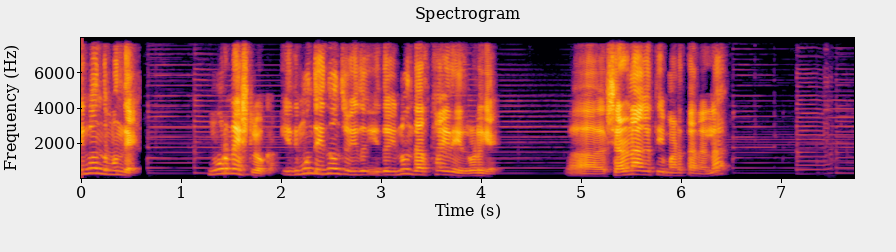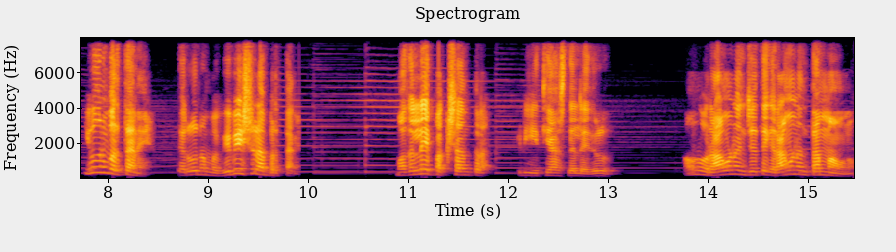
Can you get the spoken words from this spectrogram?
ಇನ್ನೊಂದು ಮುಂದೆ, ಮೂರನೇ ಶ್ಲೋಕ. ಇದು ಮುಂದೆ ಇನ್ನೊಂದು, ಇದು ಇದು ಇನ್ನೊಂದು ಅರ್ಥ ಇದೆ ಇದ್ರೊಳಗೆ. ಶರಣಾಗತಿ ಮಾಡ್ತಾನಲ್ಲ, ಇವನು ಬರ್ತಾನೆ. ಯಾರು ನಮ್ಮ ವಿಭೀಷಣ ಬರ್ತಾನೆ. ಮೊದಲನೇ ಪಕ್ಷಾಂತರ ಇಡೀ ಇತಿಹಾಸದಲ್ಲೇ ಎದುರು ಅವನು ರಾವಣನ ಜೊತೆಗೆ, ರಾವಣನ ತಮ್ಮ ಅವನು.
